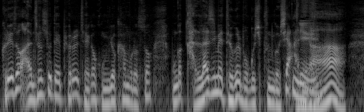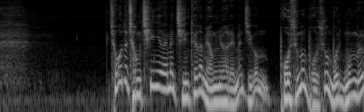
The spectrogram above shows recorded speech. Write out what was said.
그래서 안철수 대표를 제가 공격함으로써 뭔가 갈라짐의 득을 보고 싶은 것이 아니라 적어도 정치인이라면 진퇴가 명료하려면 지금 보수면 보수, 뭐, 뭐, 뭐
